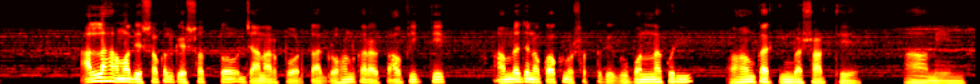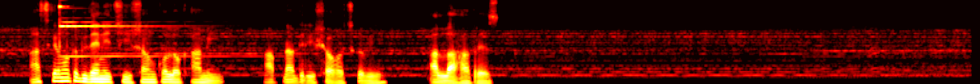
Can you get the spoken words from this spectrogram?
আল্লাহ আমাদের সকলকে সত্য জানার পর তা গ্রহণ করার তৌফিক দিক। আমরা যেন কখনো সত্যকে গোপন না করি, অহংকার কিংবা স্বার্থে। আমিন। আজকের মতো বিদায় নিচ্ছি, সংকলক আমি, আপনাদেরই সহজ কবি। আল্লাহ হাফেজ।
